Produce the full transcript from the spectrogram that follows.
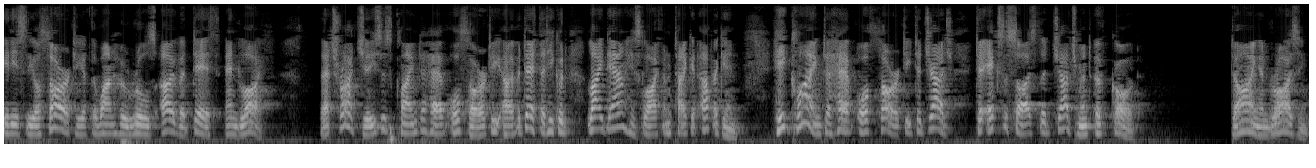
It is the authority of the one who rules over death and life. That's right, Jesus claimed to have authority over death, that he could lay down his life and take it up again. He claimed to have authority to judge, to exercise the judgment of God. Dying and rising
